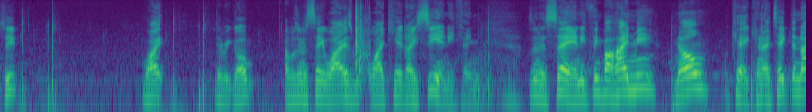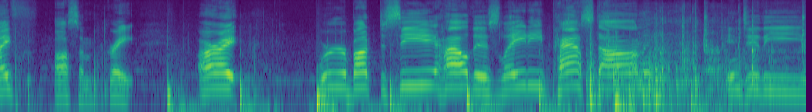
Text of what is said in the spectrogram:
See? Why? There we go. I was to say, why is why can't I see anything? I was to say, anything behind me? No? Okay, can I take the knife? Awesome. Great. All right. We're about to see how this lady passed on into the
